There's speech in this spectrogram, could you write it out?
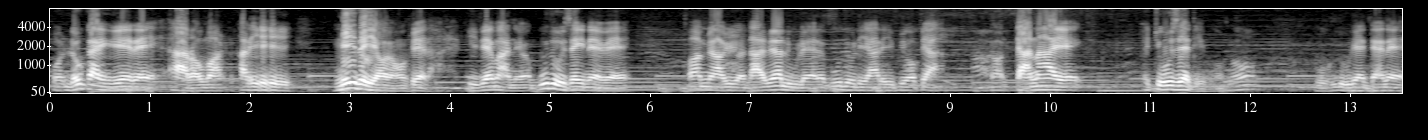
ဟိုလုတ်ကင်ခဲ့တဲ့အားတော့မှခါရီမေ့တဲ့ရောင်ရောင်ဖြစ်လာတယ် ဒီထဲမှာနေကုသိုလ်စိတ်နဲ့ပဲဘာများပြီးတော့ဒါပြလူလဲကုသိုလ်တရားတွေပြောပြတော့ဒါနရဲ့အကျိုးဆက်တွေပေါ့နော်ဟိုလူတဲ့တန်းတဲ့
